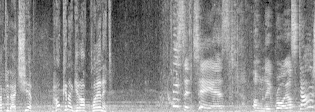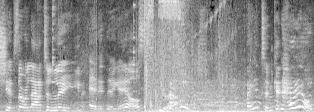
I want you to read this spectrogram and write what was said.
After that ship. How can I get off planet? Listen, Test. Only royal starships are allowed to leave. Anything else? No. Phantom can help.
